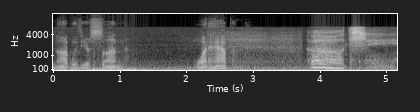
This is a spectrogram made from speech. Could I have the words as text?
not with your son. What happened? Oh, let's see.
